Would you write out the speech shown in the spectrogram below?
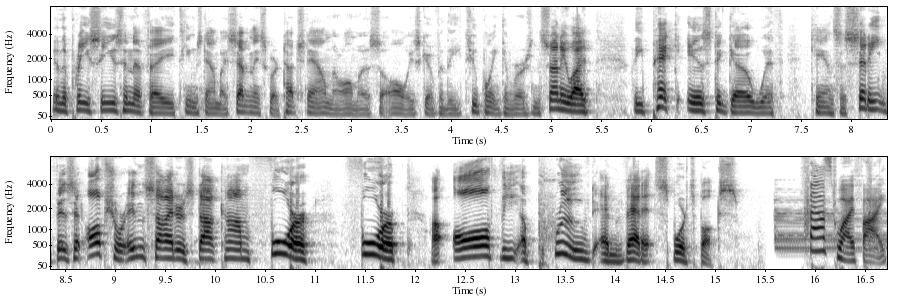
in the preseason. If a team's down by seven, they score a touchdown, they'll almost always go for the two point conversion. So, anyway, the pick is to go with Kansas City. Visit offshoreinsiders.com for for uh, all the approved and vetted sports books. Fast Wi Fi.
